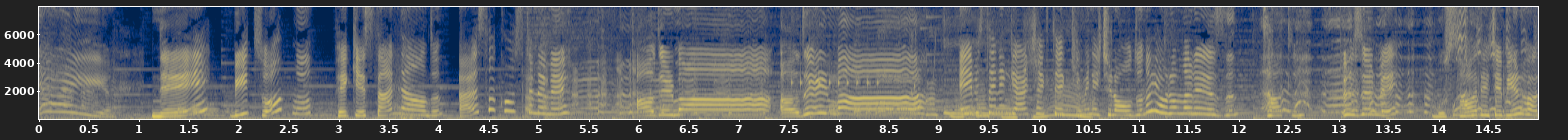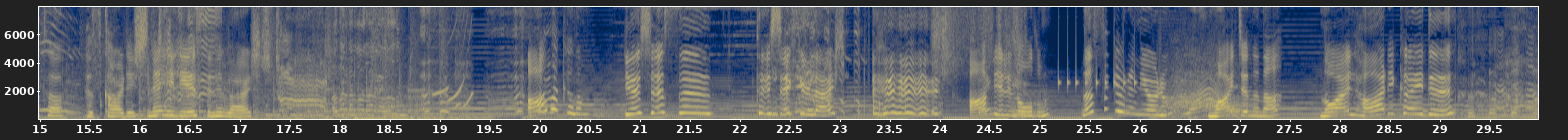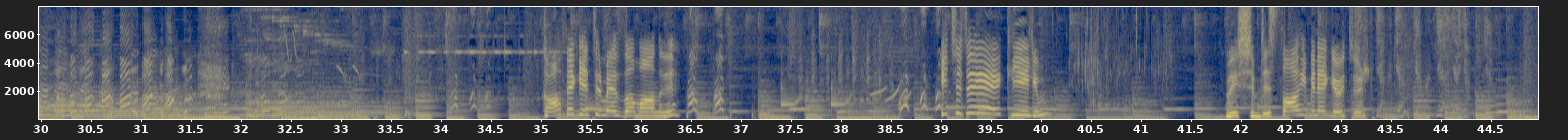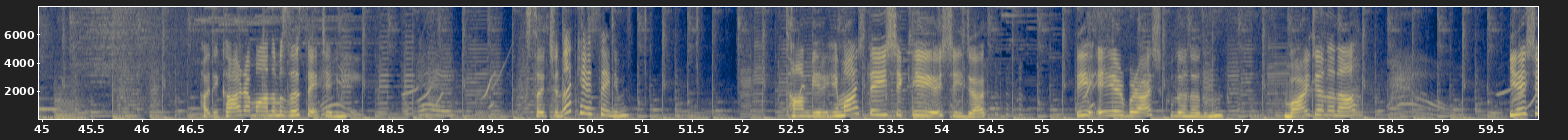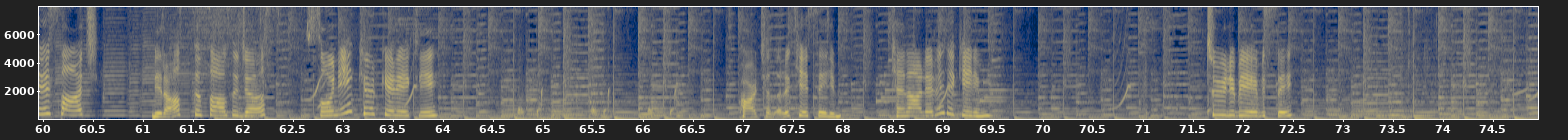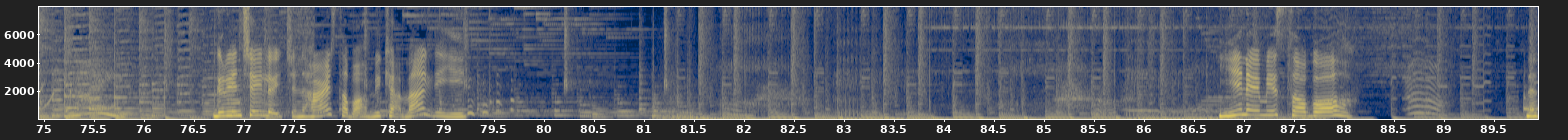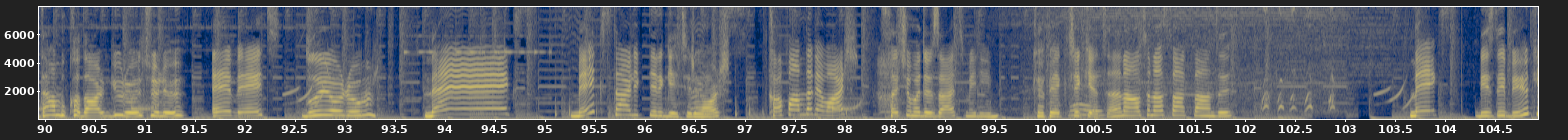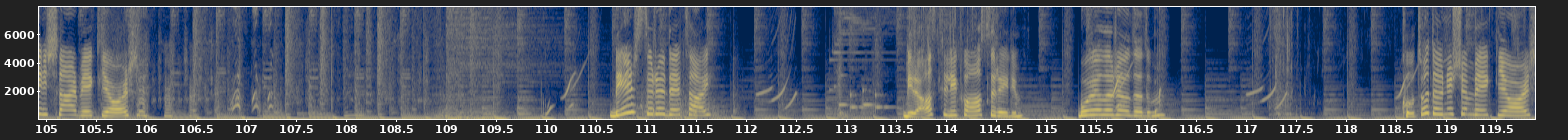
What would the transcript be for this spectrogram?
Yay! Ne? Bir top mu? Peki sen ne aldın? Elsa kostümü mü? Aldırma! Aldırma! Elbisenin gerçekte kimin için olduğunu yorumlara yazın. Tatlım, üzülme. Bu sadece bir hata. Kız kardeşine hediyesini ver. Al bakalım. Yaşasın. Teşekkürler. Aferin oğlum. Nasıl görünüyorum? Vay canına. Noel harikaydı. Kahve getirme zamanı. İçeceği ekleyelim. Ve şimdi sahibine götür. Hadi kahramanımızı seçelim. Saçını keselim. Tam bir imaj değişikliği yaşayacak. Bir airbrush kullanalım. Vay canına. Yeşil saç. Biraz kısaltacağız. Sony kürk gerekli. Parçaları keselim. Kenarlara dikelim. Tüylü bir elbise. Grinchella için her sabah mükemmel değil. Yine mi sabah? Neden bu kadar gürültülü? Evet, duyuyorum. Max! Max terlikleri getiriyor. Kafamda ne var? Saçımı düzeltmeliyim. Köpekçik yatağın altına saklandı. Max, bizi büyük işler bekliyor. Bir sürü detay. Biraz silikon sürelim. Boyaları alalım. Kutu dönüşüm bekliyor.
